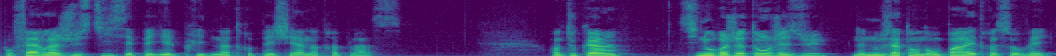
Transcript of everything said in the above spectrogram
pour faire la justice et payer le prix de notre péché à notre place En tout cas, si nous rejetons Jésus, ne nous attendons pas à être sauvés,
